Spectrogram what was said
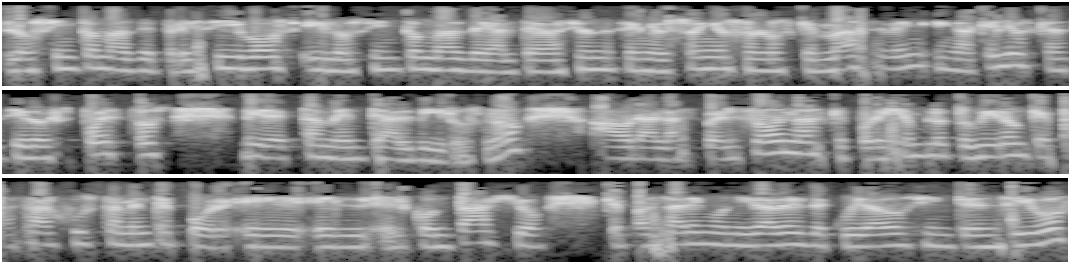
los síntomas depresivos y los síntomas de alteraciones en el sueño son los que más se ven en aquellos que han sido expuestos directamente al virus, ¿no? Ahora, las personas que, por ejemplo, tuvieron que pasar justamente por eh, el, el, contagio, que pasar en unidades de cuidados intensivos,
